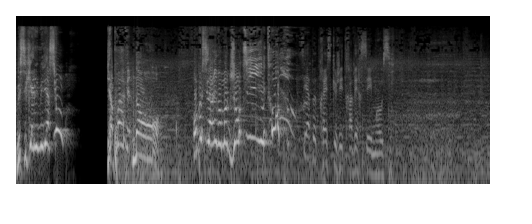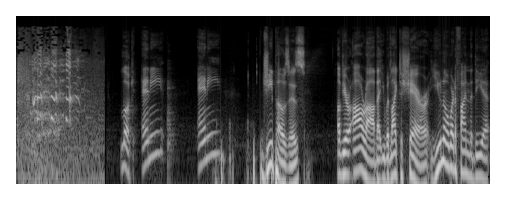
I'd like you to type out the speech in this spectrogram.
Mais c'est quelle humiliation. Y a pas à faire... Non. En plus, il arrive en mode gentil et tout. C'est à peu près ce que j'ai traversé moi aussi. Look, any any G poses of your aura that you would like to share, you know where to find the dia.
